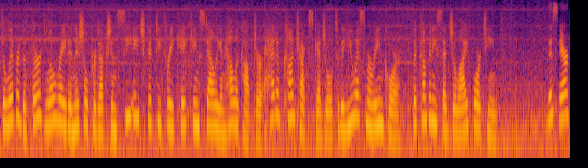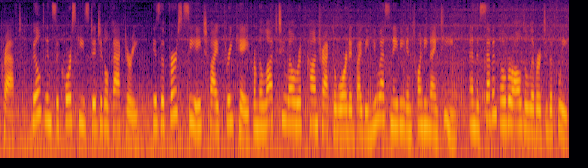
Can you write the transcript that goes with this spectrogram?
delivered the third low-rate initial production CH-53K King Stallion helicopter ahead of contract schedule to the U.S. Marine Corps, the company said July 14. This aircraft, built in Sikorsky's digital factory, is the first CH-53K from the Lot 2 LRIP contract awarded by the U.S. Navy in 2019, and the seventh overall delivered to the fleet.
